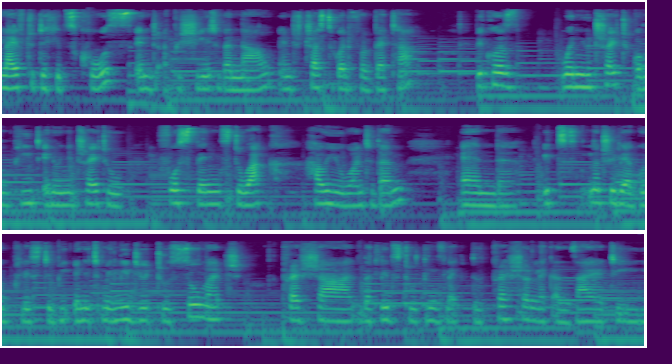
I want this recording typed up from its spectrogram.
life to take its course and appreciate the now and trust God for better. Because when you try to compete and when you try to force things to work how you want them. And uh, it's not really a good place to be and it may lead you to so much pressure that leads to things like depression like anxiety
